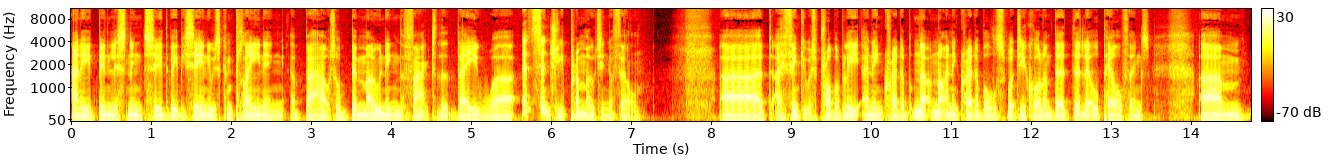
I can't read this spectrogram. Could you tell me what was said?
and he'd been listening to the BBC and he was complaining about or bemoaning the fact that they were essentially promoting a film. Uh, I think it was probably an incredible, no, not an Incredibles. What do you call them? The the little pill things. Um,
